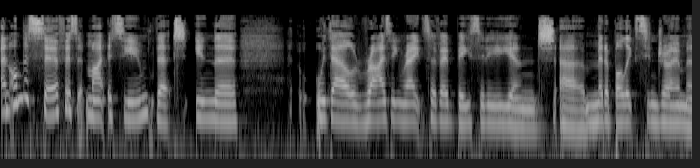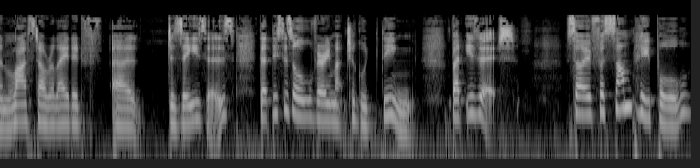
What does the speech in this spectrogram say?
and on the surface, it might assume that in the with our rising rates of obesity and uh, metabolic syndrome and lifestyle related uh, diseases, that this is all very much a good thing. But is it? So for some people,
